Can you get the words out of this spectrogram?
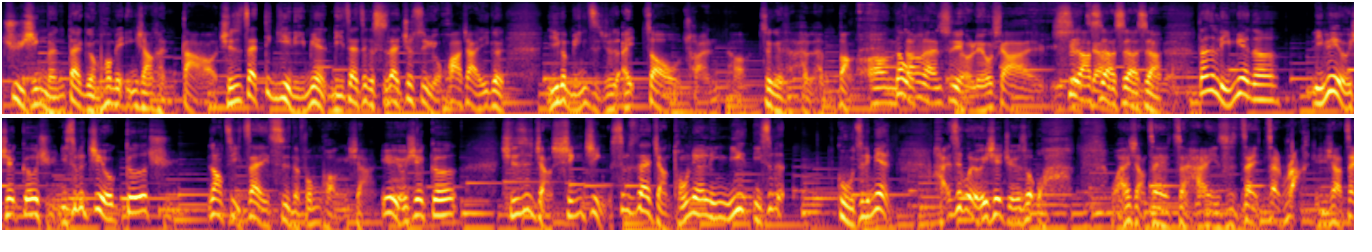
巨星们带给我们后面影响很大啊。其实，在定义里面，你在这个时代就是有画下一个一个名字，就是哎赵传哈，这个很很棒。嗯，那当然是有留下。是啊是啊是啊是啊，但是里面呢，里面有一些歌曲，你是不是借由歌曲？让自己再一次的疯狂一下，因为有一些歌其实是讲心境，是不是在讲同年龄？你你是不是骨子里面还是会有一些觉得说，哇，我还想再再嗨一次，再再 rock 一下，再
